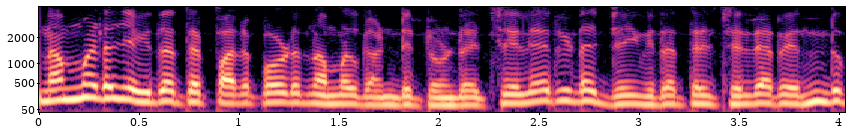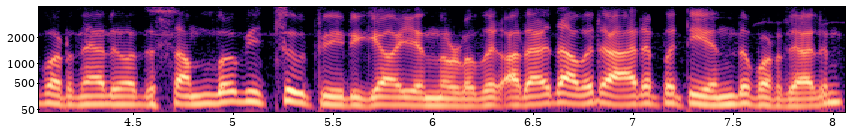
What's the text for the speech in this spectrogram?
നമ്മുടെ ജീവിതത്തെ പലപ്പോഴും നമ്മൾ കണ്ടിട്ടുണ്ട് ചിലരുടെ ജീവിതത്തിൽ ചിലർ എന്തു പറഞ്ഞാലും അത് സംഭവിച്ചു തീരുക എന്നുള്ളത്. അതായത് അവർ ആരെപ്പറ്റി എന്ത് പറഞ്ഞാലും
